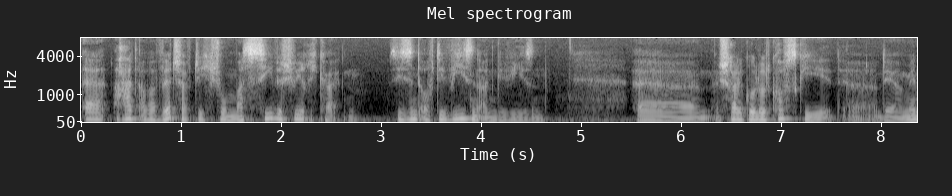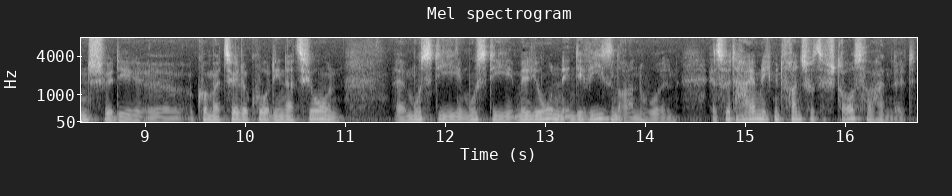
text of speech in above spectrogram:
äh, hat aber wirtschaftlich schon massive Schwierigkeiten. Sie sind auf die Wiesen angewiesen. Äh, Lotkowski, äh, der Mensch für die äh, kommerzielle Koordination, muss, die, muss die Millionen in Devisen ranholen. Es wird heimlich mit Franz Josef Strauß verhandelt.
